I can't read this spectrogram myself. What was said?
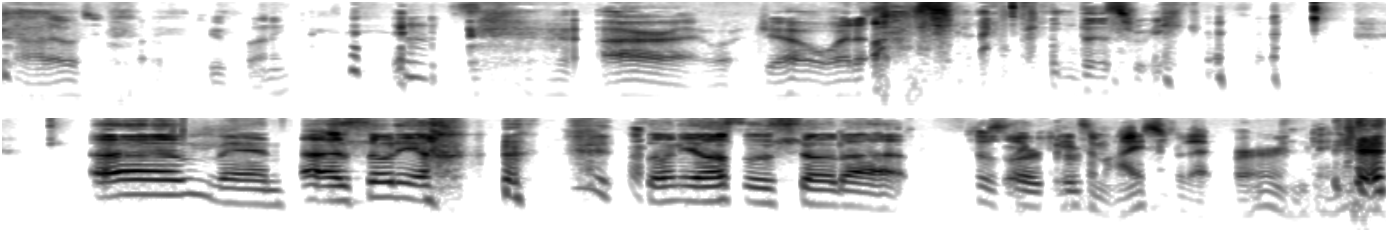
Oh, that was, that was too funny. All right, well, Joe. What else happened this week? Oh man. Uh, Sony. Sony also showed up. Feels like need some ice for that burn.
